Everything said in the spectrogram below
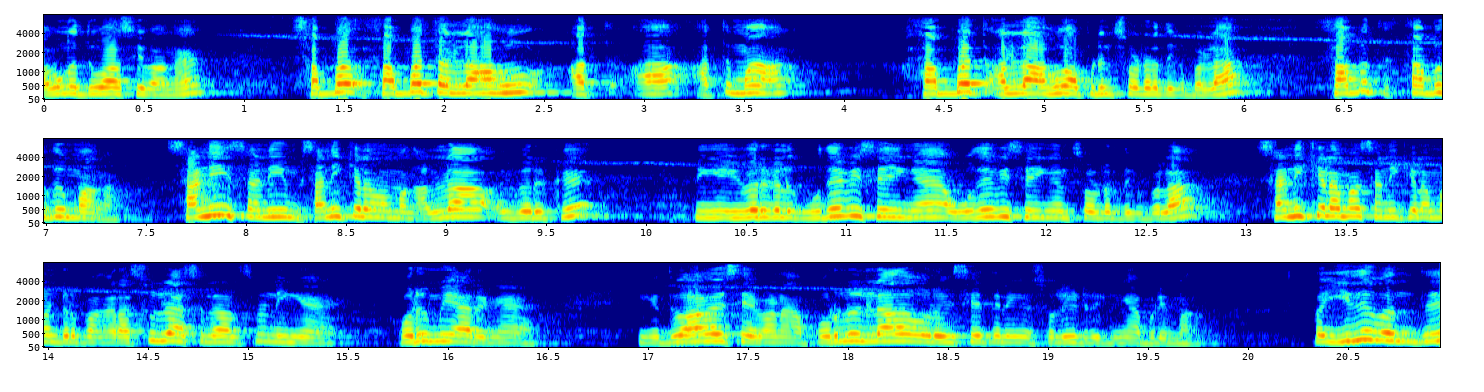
அவங்க துவா செய்வாங்க. சப்பத் அல்லாஹூ அத்மா சப்பத் அல்லாஹூ அப்படின்னு சொல்றதுக்கு பதிலாக சபத் சபதுமாங்க சனி சனி சனிக்கிழமை அல்லா இவருக்கு நீங்க இவர்களுக்கு உதவி செய்யுங்க உதவி செய்யுங்கன்னு சொல்றதுக்கு போல சனிக்கிழமை சனிக்கிழமை இருப்பாங்க. ரசூல்லா சல்லாஹ் நீங்க பொறுமையா இருங்க. நீங்க துவாவே செய்வானா பொருள் இல்லாத ஒரு விஷயத்தை நீங்க சொல்லிட்டு இருக்கீங்க அப்படிமா இப்ப இது வந்து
